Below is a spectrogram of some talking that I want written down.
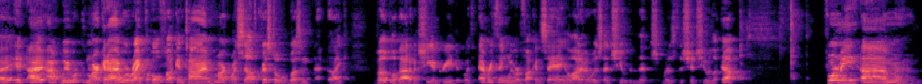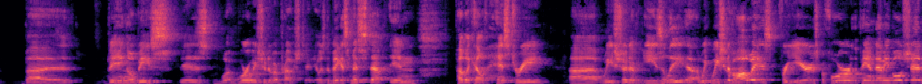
uh, it, I, I, we were, Mark and I were right the whole fucking time. Mark, myself, Crystal wasn't like vocal about it, but she agreed with everything we were fucking saying. A lot of it was that she that was the shit she would look up for me. Um, but being obese is what, where we should have approached it. It was the biggest misstep in public health history. Uh, we should have easily, uh, we, we should have always, for years before the pandemic bullshit,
